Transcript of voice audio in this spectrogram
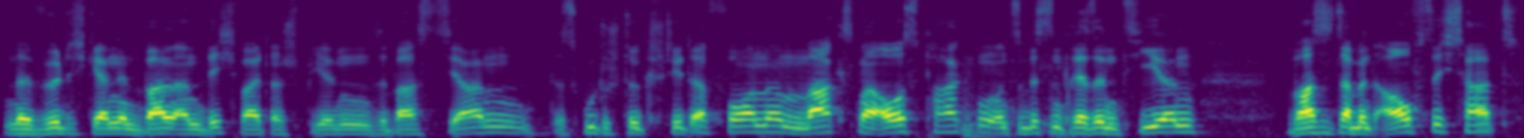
Und da würde ich gerne den Ball an dich weiterspielen, Sebastian. Das gute Stück steht da vorne. Magst mal auspacken und so ein bisschen präsentieren, was es damit auf sich hat?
